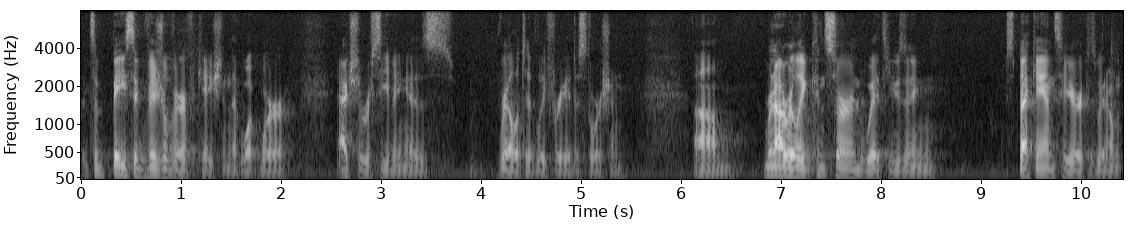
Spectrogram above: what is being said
it's a basic visual verification that what we're actually receiving is relatively free of distortion. Um, we're not really concerned with using spec ands here because we don't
